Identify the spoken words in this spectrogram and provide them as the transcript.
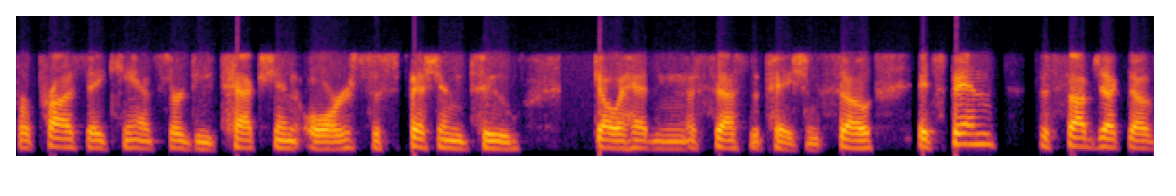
for prostate cancer detection or suspicion to go ahead and assess the patient. So it's been the subject of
